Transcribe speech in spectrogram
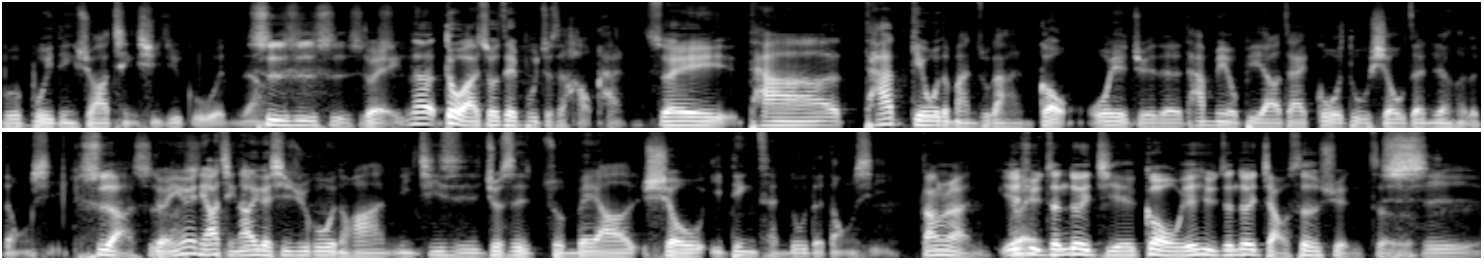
不不一定需要请戏剧顾问这样。是是是是，对。那对我来说，这部就是好看，所以他他给我的满足感很够，我也觉得他没有必要再过度修正任何的东西。是啊，是啊。对，因为你要请到一个戏剧顾问的话，你其实就是准备要修一定程度的东西。当然，也许针对结构，也许针对角色选择是。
